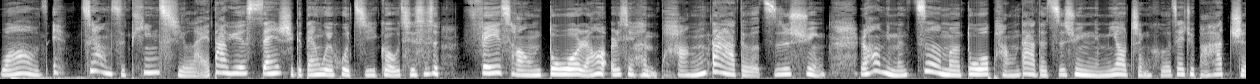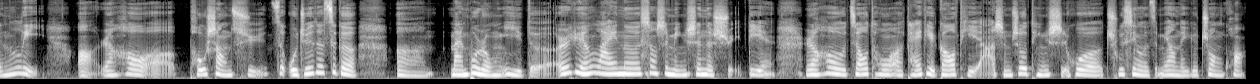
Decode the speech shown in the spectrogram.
哇哦，哎，这样子听起来，大约三十个单位或机构，其实是非常多，然后而且很庞大的资讯。然后你们这么多庞大的资讯，你们要整合再去把它整理啊，然后呃抛上去。这我觉得这个呃。蛮不容易的，而原来呢，像是民生的水电，然后交通呃台铁高铁啊，什么时候停驶或出现了怎么样的一个状况，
